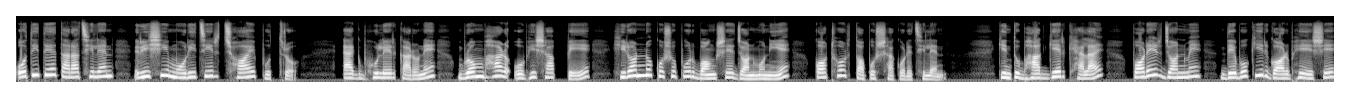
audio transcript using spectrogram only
অতীতে তারা ছিলেন ঋষি মরিচির ছয় পুত্র। এক ভুলের কারণে ব্রহ্মার অভিশাপ পেয়ে হিরণ্যকশুপুর বংশে জন্ম নিয়ে কঠোর তপস্যা করেছিলেন। কিন্তু ভাগ্যের খেলায় পরের জন্মে দেবকীর গর্ভে এসে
